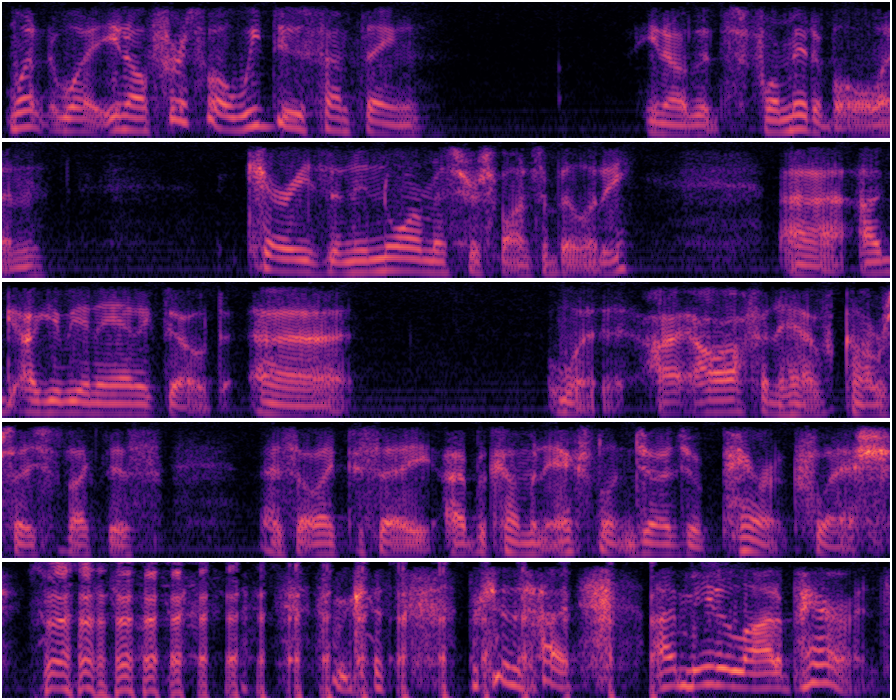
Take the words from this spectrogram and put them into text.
what what you know first of all we do something you know that's formidable and carries an enormous responsibility. Uh, I'll, I'll give you an anecdote. Uh, I often have conversations like this as I like to say, I become an excellent judge of parent flesh because, because I I meet a lot of parents,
